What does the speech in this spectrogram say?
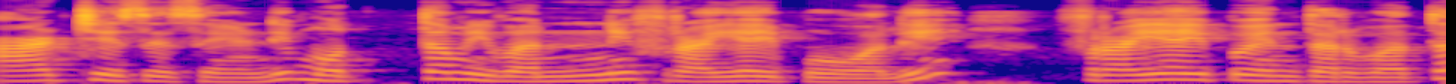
యాడ్ చేసేసేయండి. మొత్తం ఇవన్నీ ఫ్రై అయిపోవాలి. ఫ్రై అయిపోయిన తర్వాత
